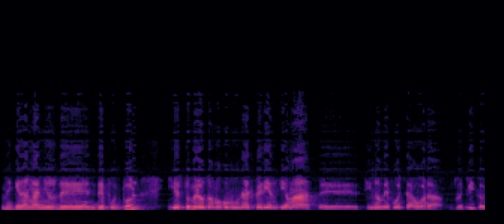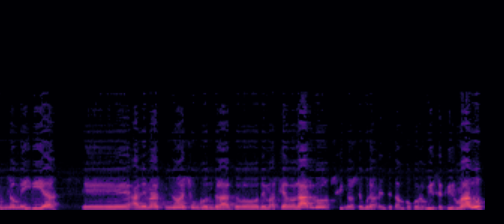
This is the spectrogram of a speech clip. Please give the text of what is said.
me quedan años de, de, fútbol y esto me lo tomo como una experiencia más. Eh, si no hmm. me fuese ahora, repito, no me iría. Eh, además, no es un contrato demasiado largo, si no seguramente tampoco lo hubiese firmado.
